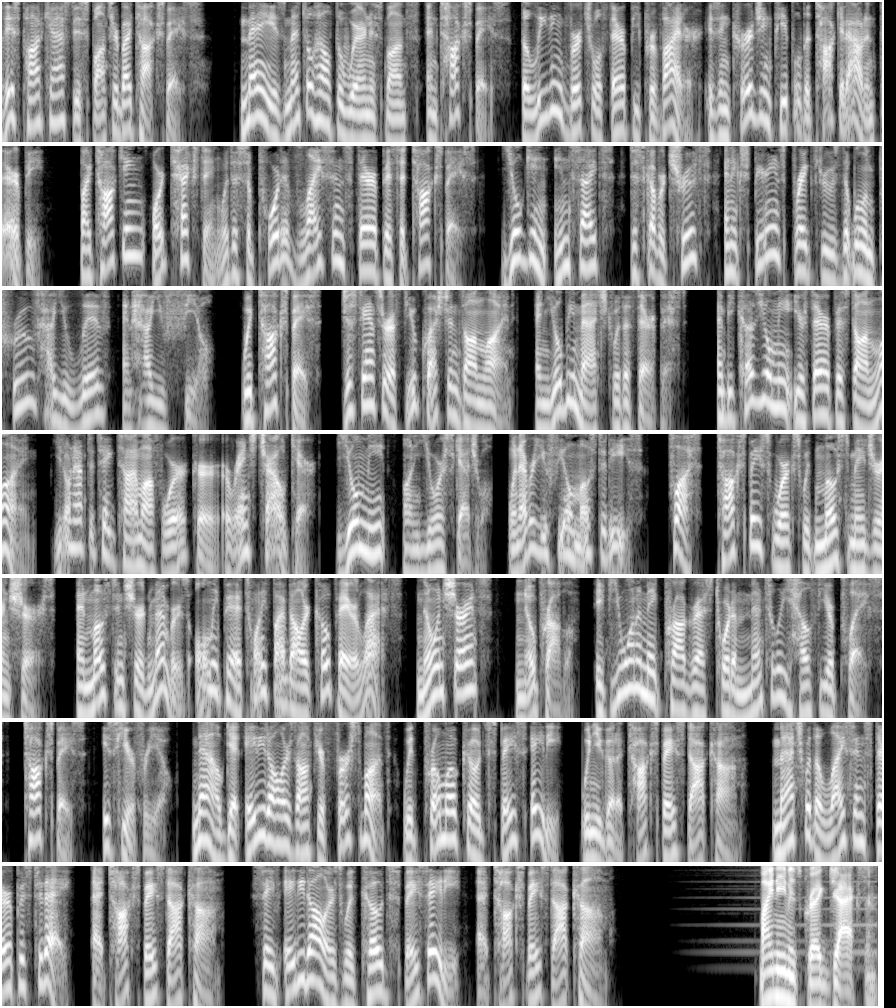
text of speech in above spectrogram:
This podcast is sponsored by Talkspace. May is Mental Health Awareness Month, and Talkspace, the leading virtual therapy provider, is encouraging people to talk it out in therapy. By talking or texting with a supportive licensed therapist at Talkspace, you'll gain insights, discover truths, and experience breakthroughs that will improve how you live and how you feel. With Talkspace, just answer a few questions online and you'll be matched with a therapist. And because you'll meet your therapist online, you don't have to take time off work or arrange childcare. You'll meet on your schedule, whenever you feel most at ease. Plus, Talkspace works with most major insurers and most insured members only pay a $25 copay or less. No insurance? No problem. If you want to make progress toward a mentally healthier place, Talkspace is here for you. Now get $80 off your first month with promo code SPACE80 when you go to Talkspace.com. Match with a licensed therapist today at Talkspace.com. Save $80 with code SPACE80 at Talkspace.com. My name is Greg Jackson.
